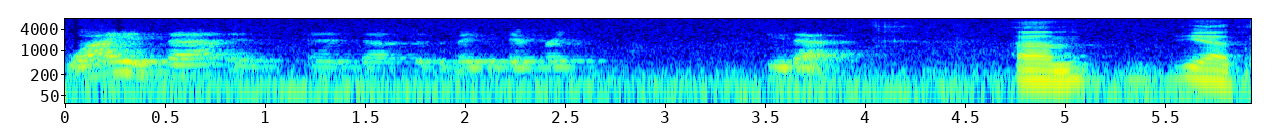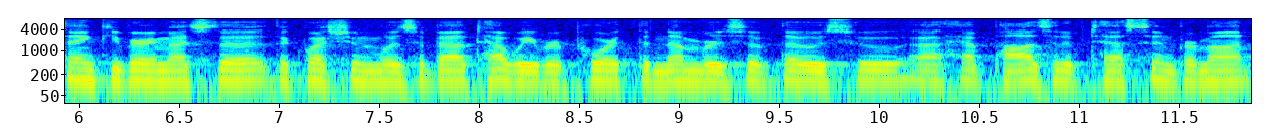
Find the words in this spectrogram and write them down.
why is that, and, and, uh, does it make a difference? Do that. Um, Yeah, thank you very much. The, the question was about how we report the numbers of those who uh, have positive tests in Vermont.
